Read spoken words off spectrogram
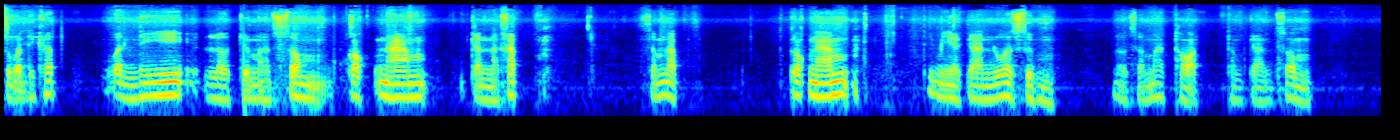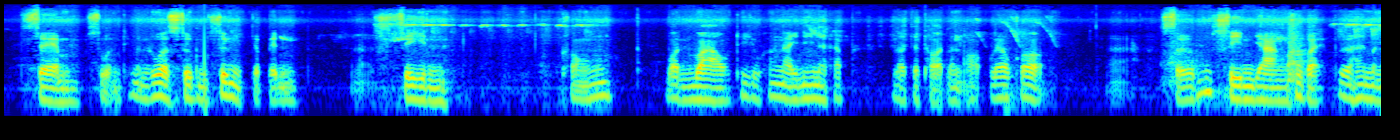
สวัสดีครับ วันนี้เราจะมาซ่อมก๊อกน้ำกันนะครับสำหรับก๊อกน้ำที่มีอาการรั่วซึม เราสามารถถอดทำการซ่อมแซมส่วนที่มันรั่วซึม ซึ่งจะเป็นซีนของบอลวาล์วที่อยู่ข้างในนี้นะครับ เราจะถอดมันออกแล้วก็เสริมซีนยางเข้าไปเพื่อให้มัน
